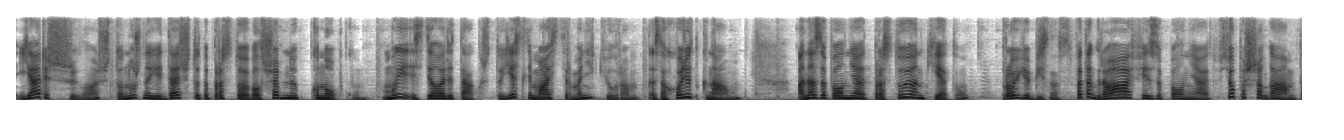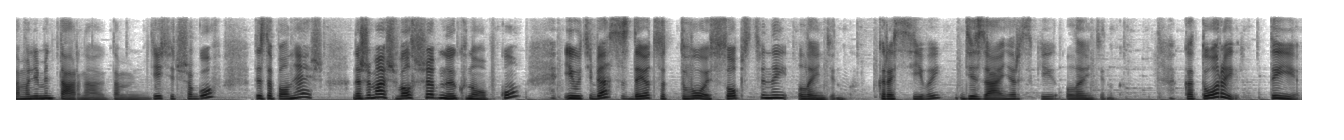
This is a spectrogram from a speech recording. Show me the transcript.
я решила, что нужно ей дать что-то простое, волшебную кнопку. Мы сделали так, что если мастер маникюра заходит к нам, она заполняет простую анкету, про ее бизнес. Фотографии заполняют, все по шагам, там элементарно, там 10 шагов ты заполняешь, нажимаешь волшебную кнопку, и у тебя создается твой собственный лендинг. Красивый дизайнерский лендинг, который ты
